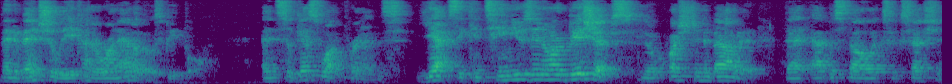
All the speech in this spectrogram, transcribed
then eventually you kind of run out of those people. And so guess what, friends? Yes, it continues in our bishops, no question about it, that apostolic succession.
